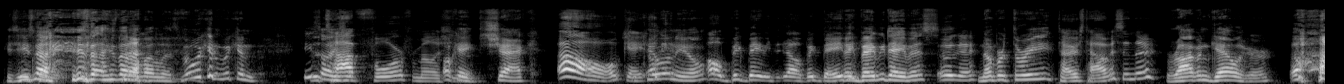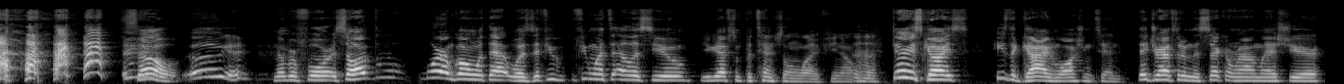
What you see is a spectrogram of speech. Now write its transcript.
Because He's not. He's not. He's not on my list. But we can. We can. He's the uh, he's top four from LSU. okay, Shaq, Oh, okay. Shaquille okay. O'Neal. Oh, big baby. No, big baby. Big Baby Davis. Okay. Number three, Tyrus Thomas in there. Robin Gallagher. So okay. number four. So I'm, where I'm going with that was if you if you went to LSU, you have some potential in life. You know, Uh-huh. Derrius Guice, he's the guy in Washington. They drafted him the second round last year.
